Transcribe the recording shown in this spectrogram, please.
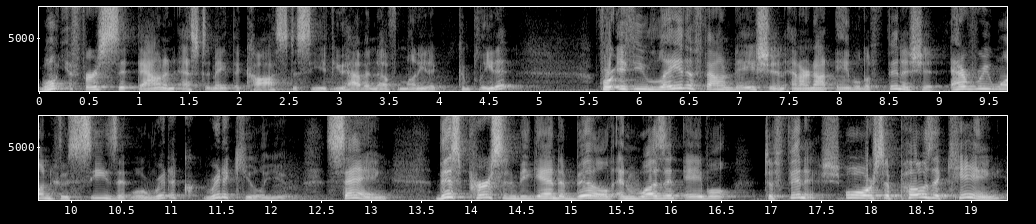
Won't you first sit down and estimate the cost to see if you have enough money to complete it? For if you lay the foundation and are not able to finish it, everyone who sees it will ridic- ridicule you, saying, This person began to build and wasn't able to finish. Or suppose a king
